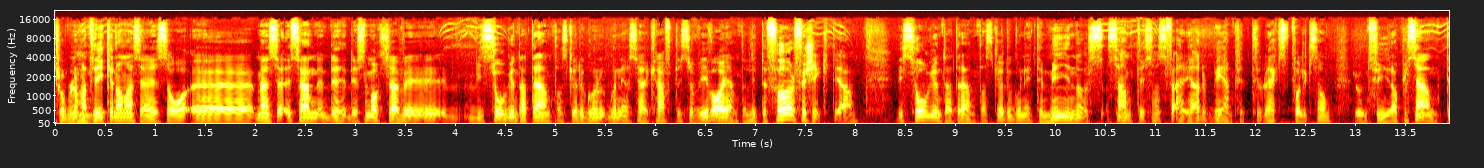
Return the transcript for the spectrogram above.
problematiken om man säger så. Eh, men sen det, det som också är, vi, vi såg ju inte att räntan skulle gå, gå, ner så här kraftigt så vi var egentligen lite för försiktiga. Vi såg ju inte att räntan skulle gå ner till minus samtidigt som Sverige hade BNP-tillväxt på liksom runt 4 procent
